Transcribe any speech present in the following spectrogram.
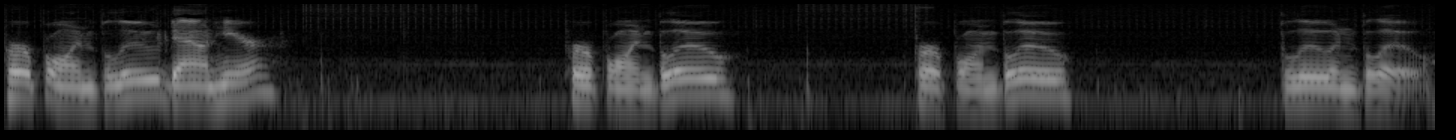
purple and blue down here. Purple and blue. Purple and blue. Blue and blue.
